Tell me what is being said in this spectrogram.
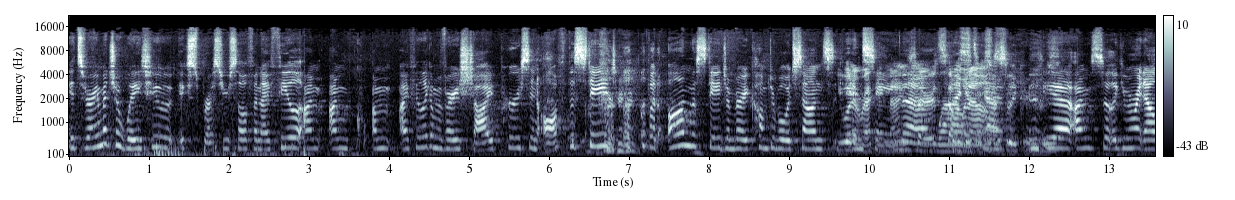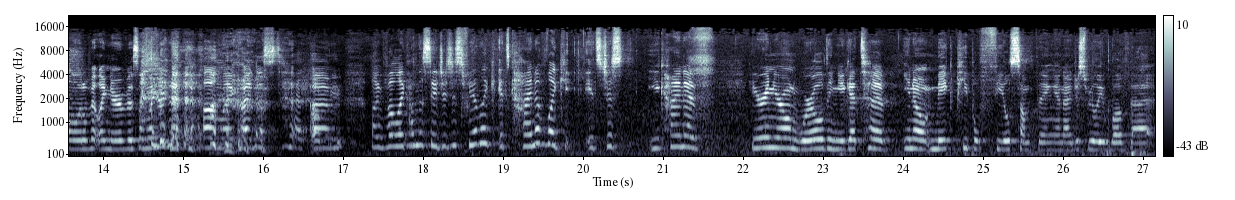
it's very much a way to express yourself, and I feel I'm I'm I'm I feel like I'm a very shy person off the stage, but on the stage I'm very comfortable, which sounds You wouldn't insane. recognize her. Wow. someone like it's else. absolutely crazy. Yeah, I'm so like even right now I'm a little bit like nervous. I'm like, um, like I just um, like but like on the stage I just feel like it's kind of like it's just you kind of you're in your own world and you get to you know make people feel something and I just really love that.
